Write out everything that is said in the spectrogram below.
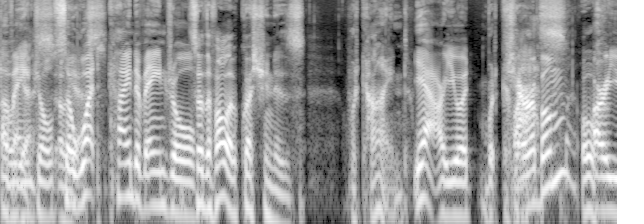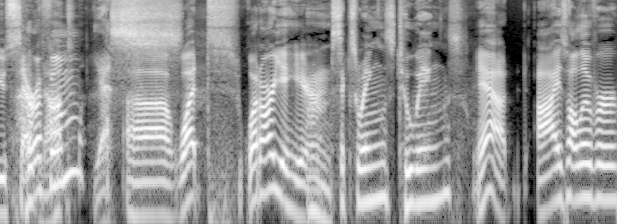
of Oh, yes. angels. Oh, so, yes. what kind of angel? So the follow up question is what kind? yeah, are you a What class? cherubim? Oh, are you I hope not. seraphim? Yes. Uh, what What are you here? Hmm, six wings, two wings? Yeah, eyes all over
